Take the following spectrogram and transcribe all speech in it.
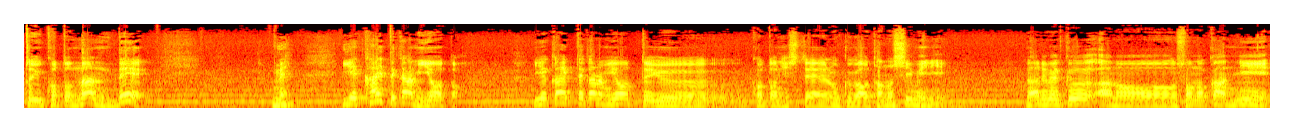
ということなんでね家帰ってから見ようと。家帰ってから見ようということにして録画を楽しみに。なるべく、あの、その間に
